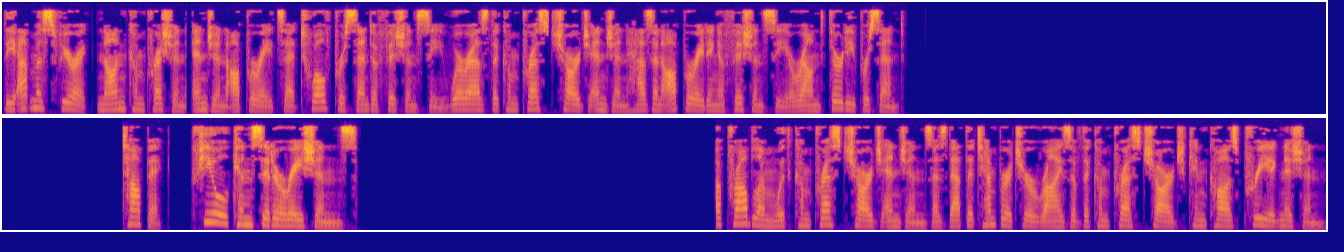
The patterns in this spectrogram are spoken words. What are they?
The atmospheric non-compression engine operates at 12% efficiency whereas the compressed charge engine has an operating efficiency around 30%. Topic: Fuel considerations. A problem with compressed charge engines is that the temperature rise of the compressed charge can cause pre-ignition.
